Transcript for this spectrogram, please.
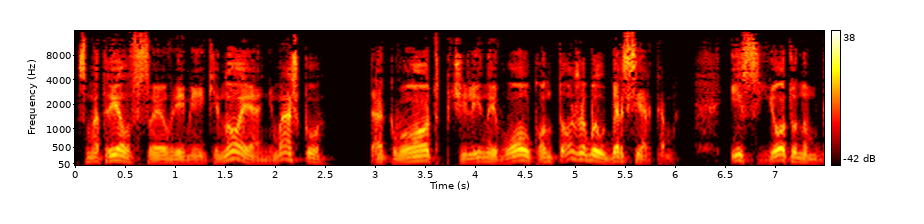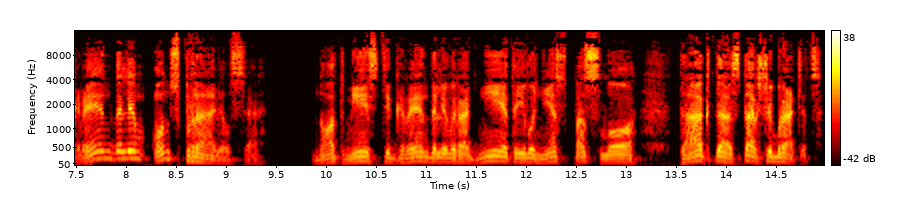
смотрел в свое время и кино, и анимашку. Так вот, пчелиный волк, он тоже был берсерком. И с Йотуном Гренделем он справился. Но от мести Гренделевой родни это его не спасло. Так-то, старший братец.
